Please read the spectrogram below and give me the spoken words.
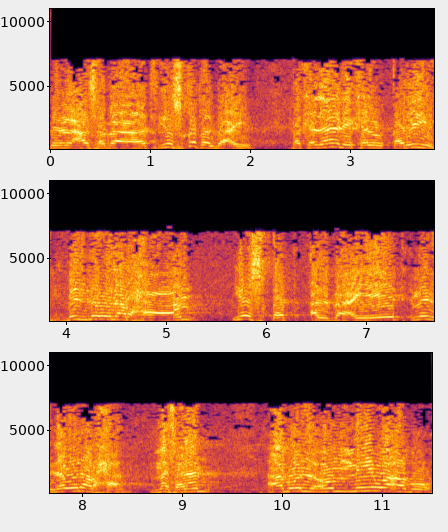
من العصبات يسقط البعيد. فكذلك القريب من ذوي الأرحام يسقط البعيد من ذوي الأرحام. مثلا أبو الأم وأبوه.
